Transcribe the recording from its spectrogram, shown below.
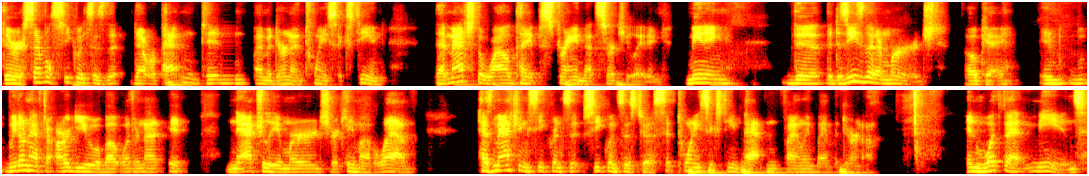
There are several sequences that, that were patented by Moderna in 2016 that match the wild type strain that's circulating, meaning the, the disease that emerged, okay, and we don't have to argue about whether or not it naturally emerged or came out of the lab, has matching sequences, sequences to a 2016 patent filing by Moderna. And what that means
